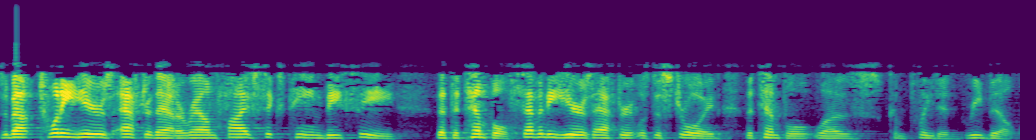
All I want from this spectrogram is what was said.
It's about 20 years after that, around 516 BC, that the temple, 70 years after it was destroyed, the temple was completed, rebuilt.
